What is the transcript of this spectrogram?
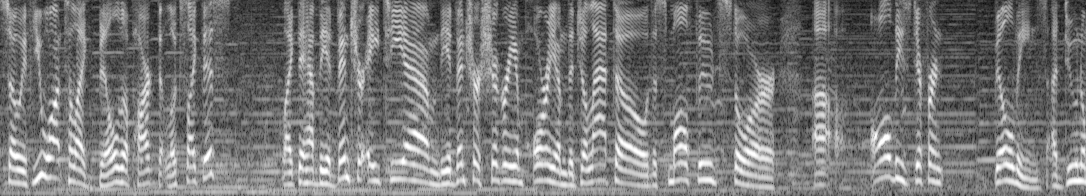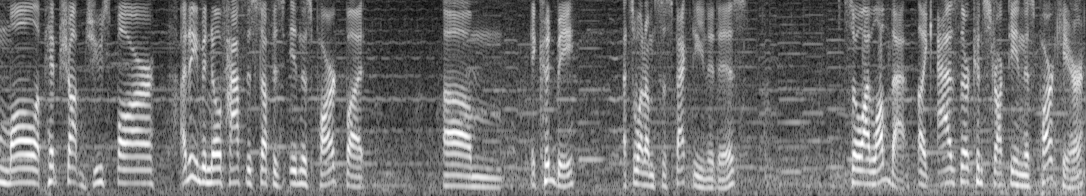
So if you want to like build a park that looks like this, like they have the Adventure ATM, the Adventure Sugary Emporium, the Gelato, the small food store, uh, all these different buildings, a Duna Mall, a Pip Shop juice bar. I don't even know if half this stuff is in this park, but um, it could be. That's what I'm suspecting it is. So I love that. Like, as they're constructing this park here,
